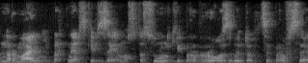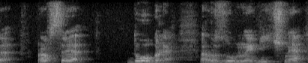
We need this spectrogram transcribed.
нормальні партнерські взаємостосунки, про розвиток. Це про все, про все добре, розумне, вічне,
